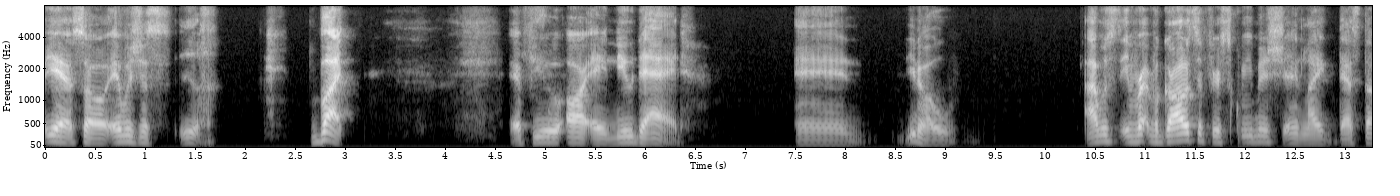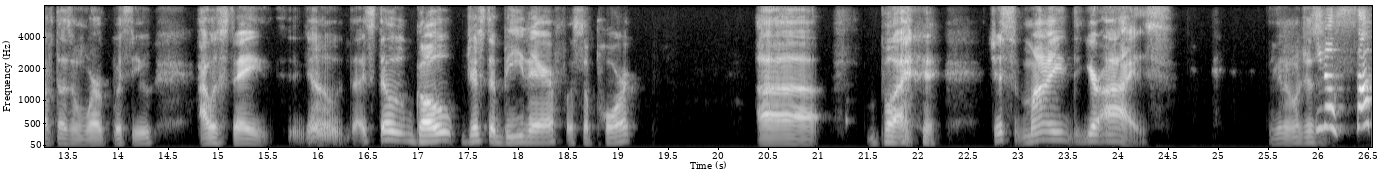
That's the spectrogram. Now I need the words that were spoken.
yeah, so it was just ugh. But if you are a new dad and you know I was regardless if you're squeamish and like that stuff doesn't work with you, I would say, you know, still go just to be there for support. Uh but just mind your eyes. You know, just You know, some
